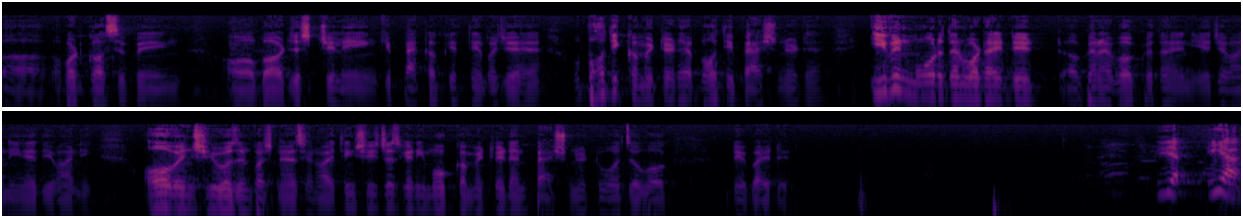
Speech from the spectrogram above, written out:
uh, about gossiping or about just chilling, कि pack-up कितने बजे है. वो बहुत ही committed है, बहुत ही passionate है. Even more than what I did uh, when I worked with her in ये जवानी है दीवानी, or when she was in Pashnas, you know. I think she's just getting more committed and passionate towards her work day by day. Yeah, yeah.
